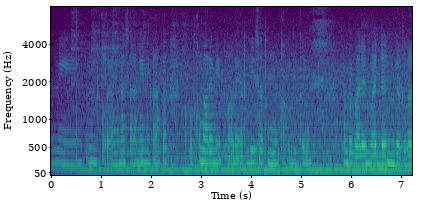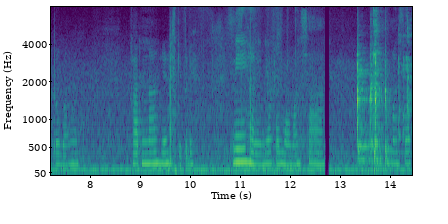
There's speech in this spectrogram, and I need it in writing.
morning hmm, kalau yang penasaran ini kenapa aku tuh kemarin itu alergi satu muka gitu loh sampai badan-badan gatel-gatel banget karena ya gitu deh nih hari ini aku mau masak. Masak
